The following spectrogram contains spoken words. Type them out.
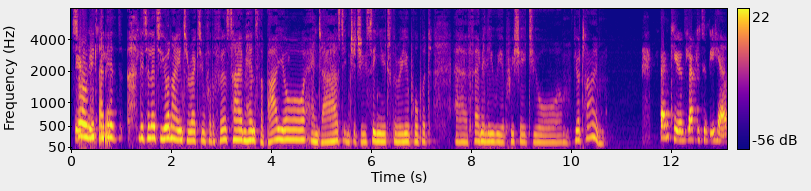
So, Lithaletho, you and I interacting for the first time, hence the bio, and just introducing you to the Radio Pulpit uh, family. We appreciate your your time. Thank you. It's lovely to be here.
